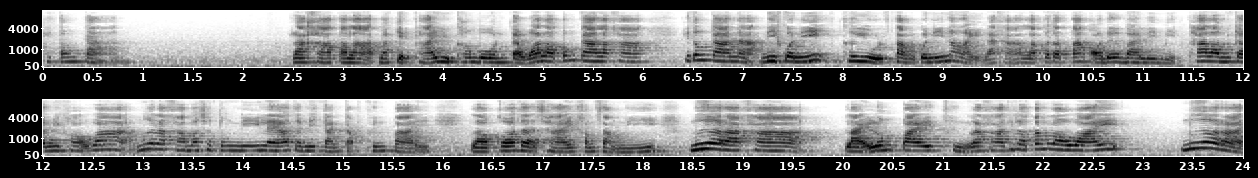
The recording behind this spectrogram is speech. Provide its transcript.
ที่ต้องการ ราคาตลาดมาเก็ตไพรซ์อยู่ข้างบน แต่ว่าเราต้องการราคา ที่ต้องการอะดีกว่านี้คืออยู่ต่ำกว่านี้หน่อยนะคะ เราก็จะตั้งออเดอร์ by limit ถ้าเรามีการวิเคราะห์ว่าเมื่อราคามาชนตรงนี้แล้วจะมีการกลับขึ้นไป เราก็จะใช้คำสั่งนี้ เมื่อราคาไหลลงไปถึงราคาที่เราตั้งรอไว้ เมื่อไหร่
